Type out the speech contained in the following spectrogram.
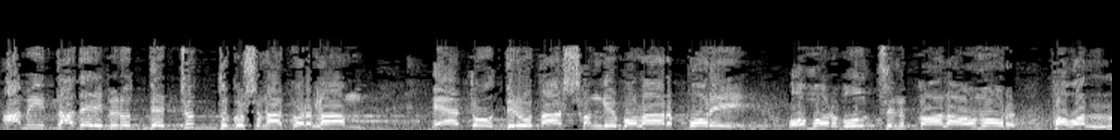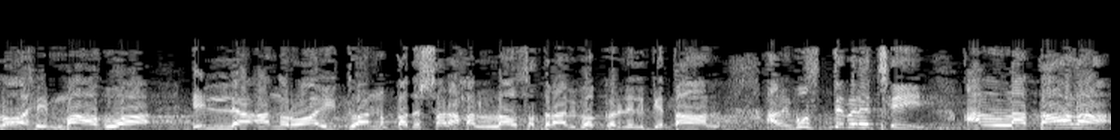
আমি তাদের বিরুদ্ধে যুদ্ধ ঘোষণা করলাম। এত দৃঢ়তার সঙ্গে বলার পরে অমর বলছেন, কলা ওমর, ফাওয়াল্লাহি মা হুয়া ইল্লা আন রাইতু আন কদ শারাহাল্লাহু সাদরা আবি বকর লিল কিতাল। আমি বুঝতে পেরেছি, আল্লাহ তাআলা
